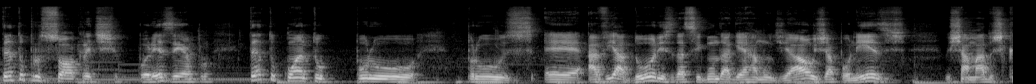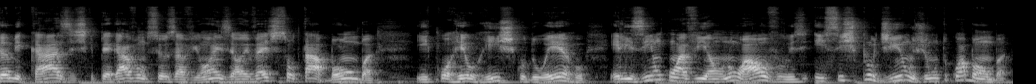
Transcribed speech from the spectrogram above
tanto para o Sócrates, por exemplo, tanto quanto para os é, aviadores da Segunda Guerra Mundial, os japoneses, os chamados kamikazes, que pegavam seus aviões e ao invés de soltar a bomba e correr o risco do erro, eles iam com o avião no alvo e, e se explodiam junto com a bomba.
